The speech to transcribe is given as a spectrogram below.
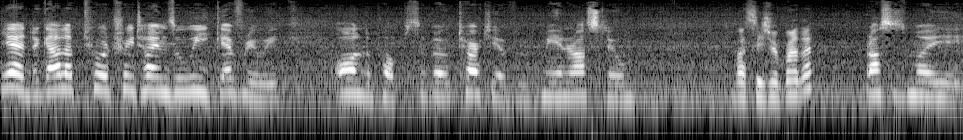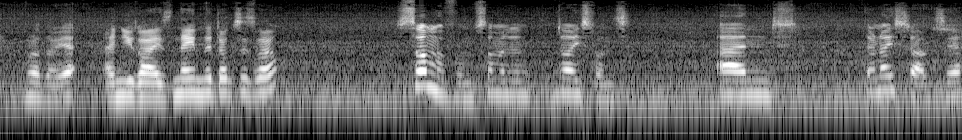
Yeah, they gallop two or three times a week, every week. All the pups, about thirty of them. Me and Ross do 'em. Ross is your brother, Ross is my brother. Yeah, and you guys name the dogs as well. some of them, some of the nice ones, and they're nice dogs. Yeah.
